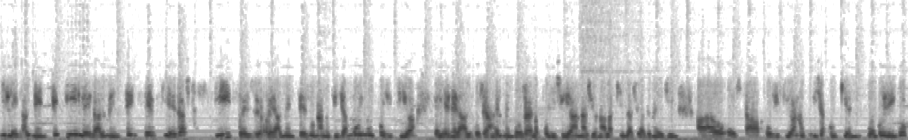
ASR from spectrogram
ilegalmente, ilegalmente en piezas y pues realmente es una noticia muy muy positiva. El general José Ángel Mendoza de la Policía Nacional aquí en la ciudad de Medellín ha dado esta positiva noticia con quien, vuelvo y digo,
